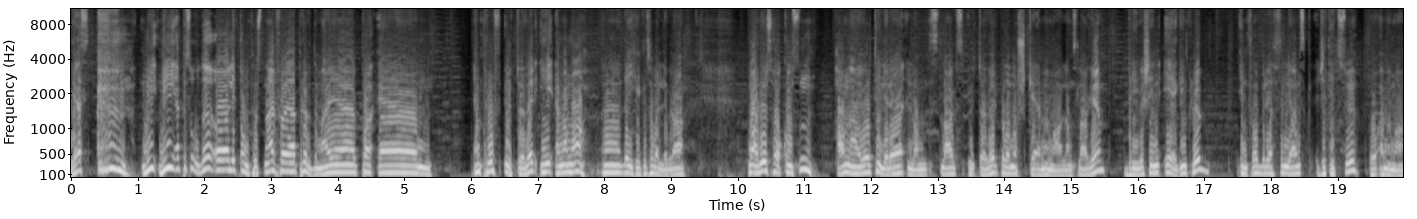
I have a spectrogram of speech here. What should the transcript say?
Yes. Ny, ny episode og litt andpusten her, for jeg prøvde meg eh, på eh, en proff utøver i MMA. Eh, det gikk ikke så veldig bra. Marius Håkonsen han er jo tidligere landslagsutøver på det norske MMA-landslaget. Driver sin egen klubb innenfor brasiliansk jiu-jitsu og MMA.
